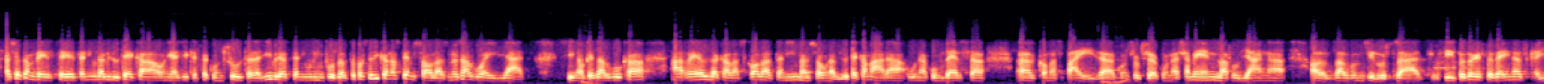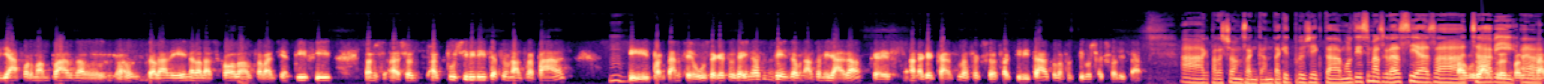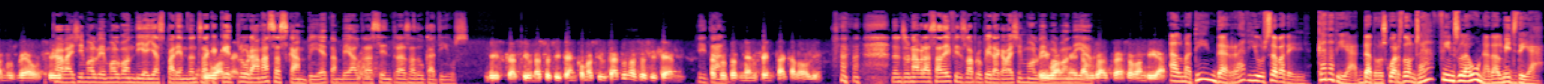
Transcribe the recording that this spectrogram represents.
Això també, té, tenir una biblioteca on hi hagi aquesta consulta de llibres, tenir un impuls lector, per això dir que no estem soles, no és algo aïllat, sinó que és algo que arrel de que a l'escola tenim això, una biblioteca mare, una conversa eh, com a espai de construcció de coneixement, la rotllana, els àlbums il·lustrats, o sigui, totes aquestes eines que ja formen part del, del, de l'ADN de l'escola, el treball científic, doncs això et possibilita fer un altre pas mm. i, per tant, fer ús d'aquestes eines des d'una altra mirada, que és, en aquest cas, la sexoafectivitat o l'afectivosexualitat. Ah, per això ens encanta aquest projecte. Moltíssimes gràcies a, a Xavi. per eh, donar-nos veu. Sí. Que vagi molt bé, molt bon dia i esperem doncs, que aquest programa s'escampi eh, també a altres centres educatius. Que sí, ho necessitem com a ciutat, ho necessitem. I tant. Que totes anem fent taca d'oli. doncs una abraçada i fins la propera, que vagin molt bé. Igualment, molt bon dia. a vosaltres, bon dia. El matí de Ràdio Sabadell. Cada dia de dos quarts d'onze fins la una del migdia.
